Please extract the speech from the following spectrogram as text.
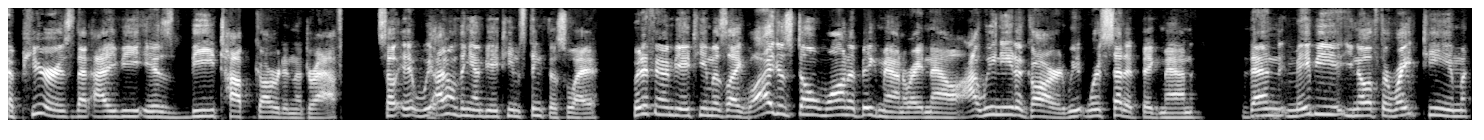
appears that Ivey is the top guard in the draft. So it, we, yeah. I don't think NBA teams think this way. But if an NBA team is like, well, I just don't want a big man right now. I, we need a guard. We, we're set at big man. Then mm-hmm. maybe you know if the right team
